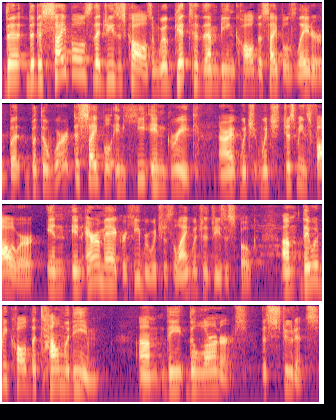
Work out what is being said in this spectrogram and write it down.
the, the disciples that Jesus calls, and we'll get to them being called disciples later, but, but the word disciple in, he, in Greek, all right, which, which just means follower, in, in Aramaic or Hebrew, which was the language that Jesus spoke, um, they would be called the Talmudim, um, the, the learners, the students.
